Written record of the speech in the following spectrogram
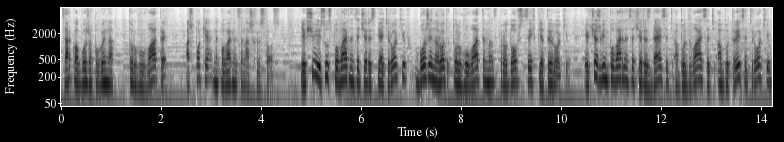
Церква Божа повинна торгувати, аж поки не повернеться наш Христос. Якщо Ісус повернеться через 5 років, Божий народ торгуватиме впродовж цих 5 років. Якщо ж він повернеться через 10 або 20 або 30 років,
